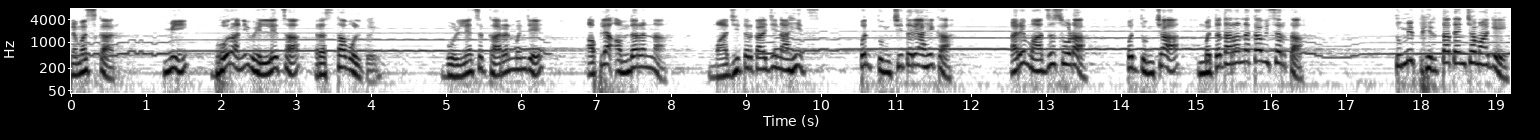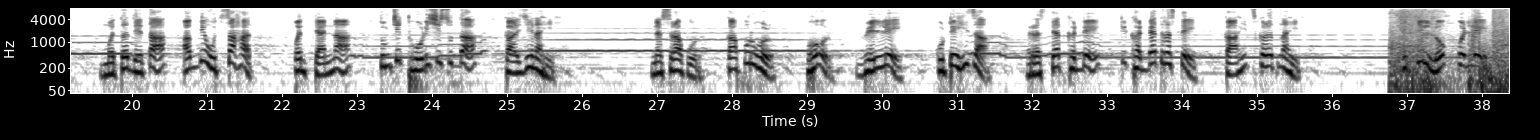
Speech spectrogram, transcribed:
नमस्कार. मी भोर आणि वेल्लेचा रस्ता बोलतोय. बोलण्याचं कारण म्हणजे आपल्या आमदारांना माझी तर काळजी नाहीच पण तुमची तरी आहे का? अरे माझं सोडा पण तुमच्या मतदारांना का विसरता? तुम्ही फिरता त्यांच्या मागे मतं देता अगदी उत्साहात पण त्यांना तुमची थोडीशी सुद्धा काळजी नाही. नसरापूर कापूरहोळ भोर. वेल्ले कुठेही जा. रस्त्यात खड्डे की खड्ड्यात रस्ते काहीच कळत नाही. किती लोक पडले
